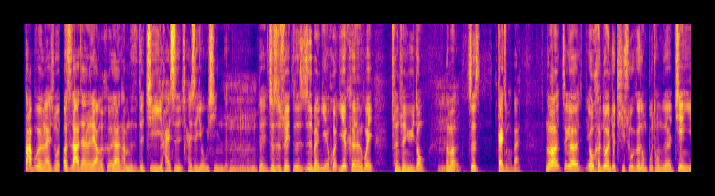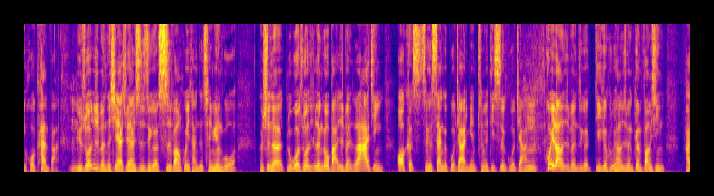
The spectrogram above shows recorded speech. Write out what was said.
大部分人来说，二次大战的两个核弹，他们的的记忆还是还是犹新的。嗯，对，这是所以这是日本也会也可能会蠢蠢欲动。嗯。那么这该怎么办？那么这个有很多人就提出各种不同的建议或看法，比比如，说日本呢现在虽然是这个四方会谈的成员国，可是呢，如果说能够把日本拉进 AUKUS 这个三个国家里面成为第四个国家，嗯。会让日本这个第一个会让日本更放心，他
